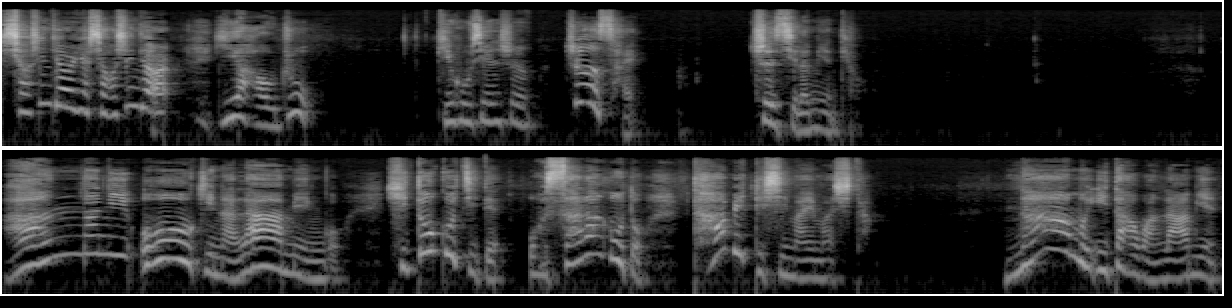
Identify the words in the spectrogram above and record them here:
小心点儿呀，小心点儿，咬住。鹈鹕先生这才吃起了面条。あんなに大きなラーメンを一口でお皿ごと食べてしまいました。那么一大碗拉面，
